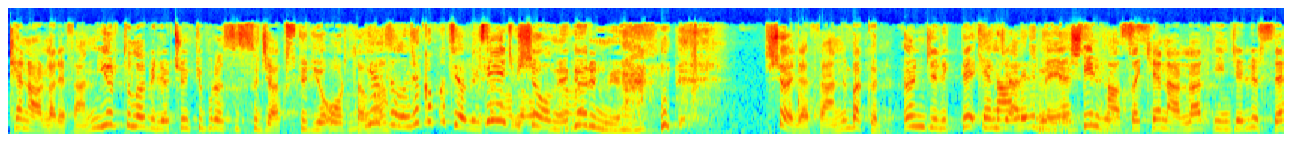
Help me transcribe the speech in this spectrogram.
kenarlar efendim. Yırtılabilir çünkü burası sıcak stüdyo ortamı. Yırtılınca kapatıyor bir Hiçbir şey olmuyor, görünmüyor. Şöyle efendim bakın öncelikle Kenarları inceltmeye birleştiriyoruz. bilhassa kenarlar incelirse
